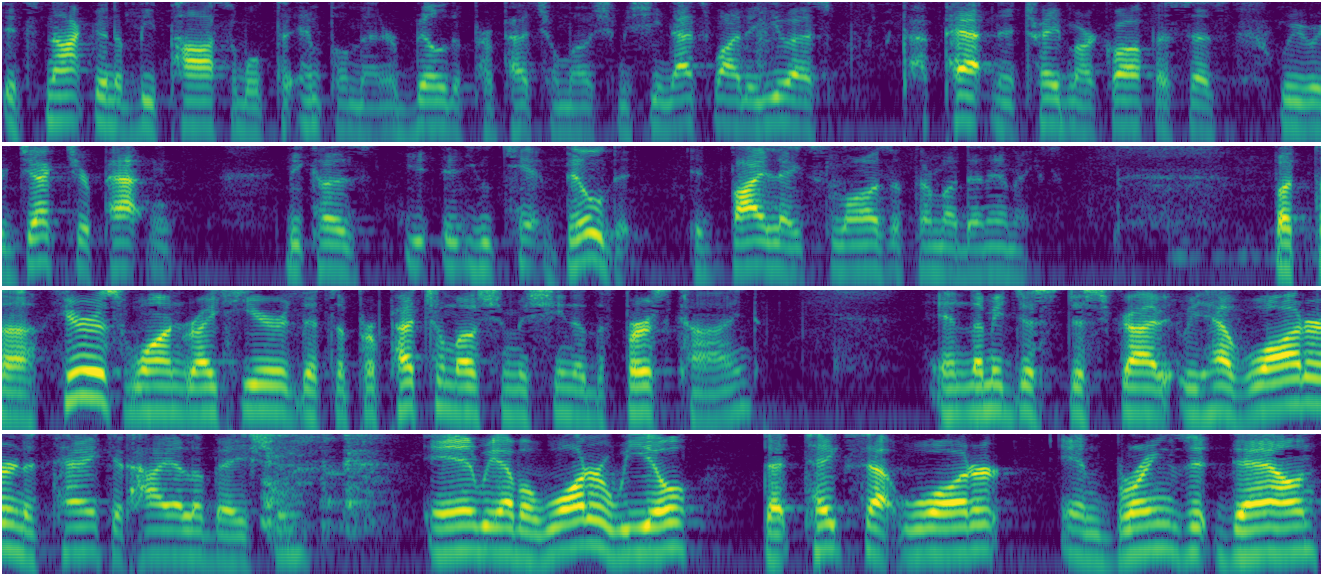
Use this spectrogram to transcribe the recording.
it's not going to be possible to implement or build a perpetual motion machine. That's why the U.S. Patent and Trademark Office says we reject your patent because you, you can't build it. It violates laws of thermodynamics. But uh, here is one right here that's a perpetual motion machine of the first kind. And let me just describe it. We have water in a tank at high elevation, and we have a water wheel that takes that water and brings it down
